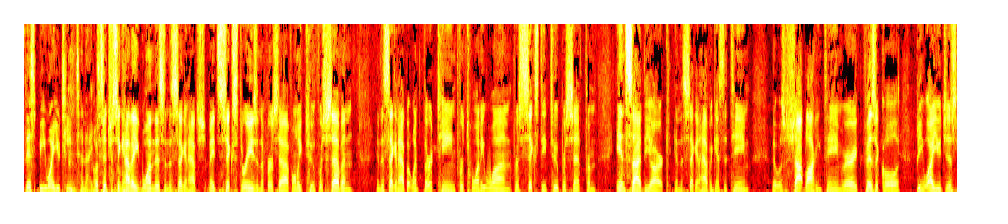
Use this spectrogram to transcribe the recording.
this BYU team tonight. Well, it's interesting how they won this in the second half. Made six threes in the first half, only two for seven in the second half, but went 13 for 21 for 62% from inside the arc in the second half against a team that was a shot blocking team, very physical. BYU just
